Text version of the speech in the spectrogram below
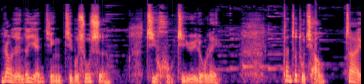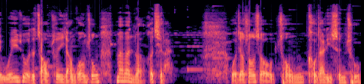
让人的眼睛极不舒适，几乎几欲流泪，但这堵墙在微弱的早春阳光中慢慢暖和起来。我将双手从口袋里伸出，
